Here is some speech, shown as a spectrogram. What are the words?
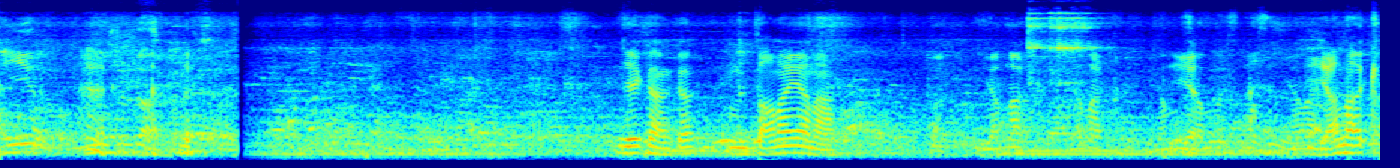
Hayır. Ye kanka. Dana yana. Yanak. Yanak. Yanlış Ya- anlaşılmasın yanak. Yanak.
